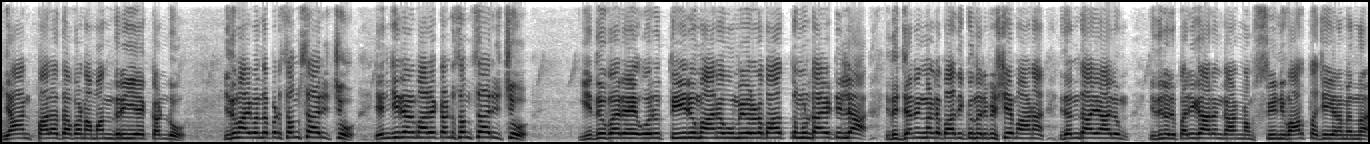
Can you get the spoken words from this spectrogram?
ഞാൻ പലതവണ മന്ത്രിയെ കണ്ടു. ഇതുമായി ബന്ധപ്പെട്ട് സംസാരിച്ചു. എഞ്ചിനീയർമാരെ കണ്ട് സംസാരിച്ചു. ഇതുവരെ ഒരു തീരുമാനവും ഇവരുടെ ഭാഗത്തുനിന്നും ഉണ്ടായിട്ടില്ല. ഇത് ജനങ്ങളെ ബാധിക്കുന്ന ഒരു വിഷയമാണ്. ഇതെന്തായാലും ഇതിനൊരു പരിഹാരം കാണണം. ശ്രീനി വാർത്ത ചെയ്യണമെന്ന്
